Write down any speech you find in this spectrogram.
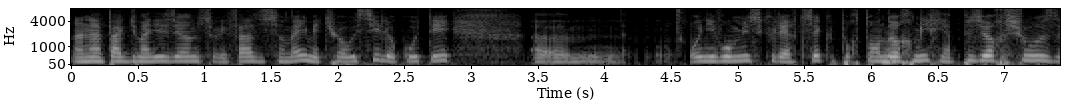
un impact du magnésium sur les phases du sommeil, mais tu as aussi le côté au niveau musculaire. Tu sais que pour t'endormir, il y a plusieurs choses,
